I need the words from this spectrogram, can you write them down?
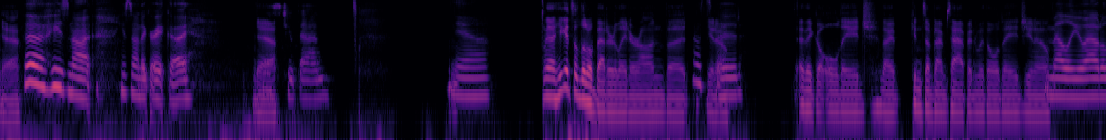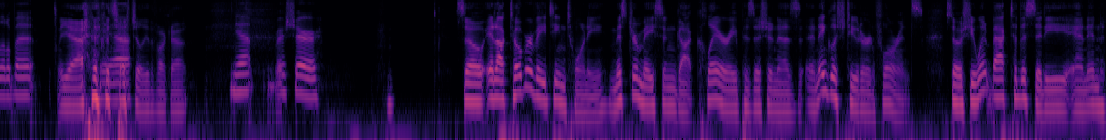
Yeah, Ugh, he's not he's not a great guy. yeah, That's too bad. Yeah. yeah. He gets a little better later on, but That's you know, good. I think old age that can sometimes happen with old age. You know, Mellow you out a little bit. yeah, Yeah. just chill you the fuck out. Yep, for sure. So, in October of 1820, Mr. Mason got Claire a position as an English tutor in Florence. So she went back to the city and in,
